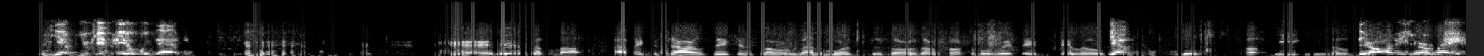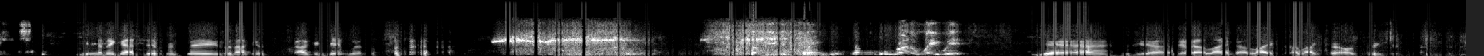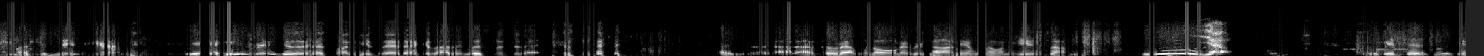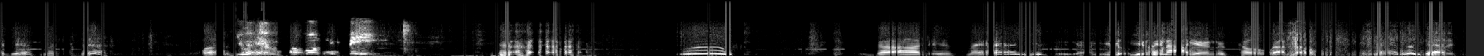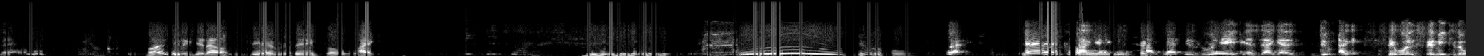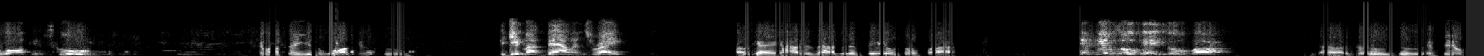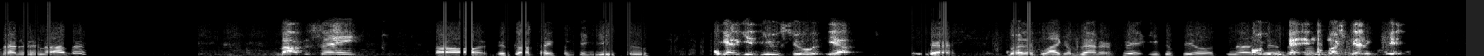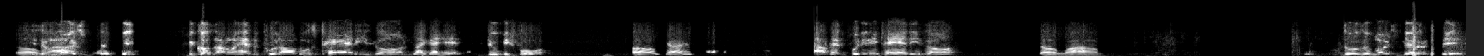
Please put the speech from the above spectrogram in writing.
Yep, you can deal with that one. Yeah, it is something about. I think the Charles Dickens songs are the more the songs I'm comfortable with. They they're a little, Yep, little upbeat and little. they're all in your range. Yeah, they got different things, and I could I could get with them. Something you can play with, something you can run away with. Yeah, yeah, yeah. I like I like I like Charles Dickens. I must admit. Yeah, yeah, he's very good. That's funny you said that because I was listening to that. I, I, I throw that one on every now and then when I want to hear something. Woo. Yep. Look at this, look at this, look at this. What You have them up on their feet. Woo. God is man, you, you you ain't out here in this cold, I know. Man, look at it, man. It's funny to get out and see everything so white. Woo, beautiful. Right. And I got this. I got this leg. That I got to do. I got, they want to send me to the walking school They want to send you to the walking school. to get my balance right. Okay, how does how does it feel so far? It feels okay so far. Uh, cool, cool. It feels better than the other? About the same. Uh, it's gonna take some getting used to. I got to get used to it. Yep. Okay. But it's like a better fit. You can feel a snug. Oh, it's, it's a much better fit. Oh, it's a much better fit because I don't have to put all those paddings on like I had to do before. Oh, okay. I don't have to put any paddings on. Oh, wow. Those are much better fit.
